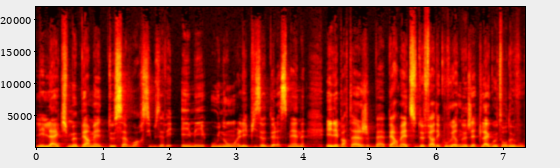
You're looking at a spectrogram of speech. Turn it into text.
Les likes me permettent de savoir si vous avez aimé ou non l'épisode de la semaine, et les partages bah, permettent de faire découvrir notre Jetlag autour de vous.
